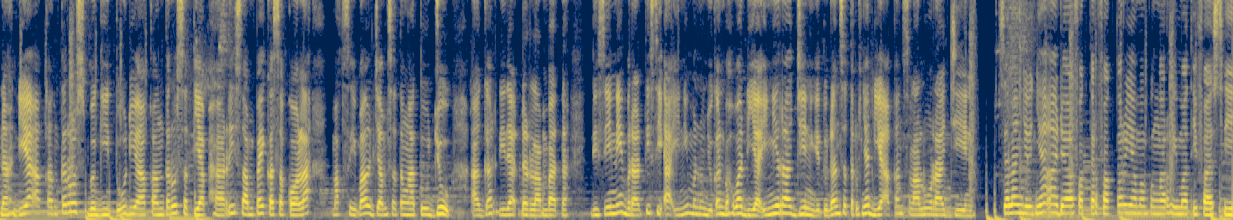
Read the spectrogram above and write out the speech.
Nah, dia akan terus begitu, dia akan terus setiap hari sampai ke sekolah maksimal jam setengah tujuh agar tidak terlambat. Nah, di sini berarti si A ini menunjukkan bahwa dia ini rajin gitu dan seterusnya dia akan selalu rajin. Selanjutnya ada faktor-faktor yang mempengaruhi motivasi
